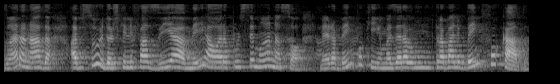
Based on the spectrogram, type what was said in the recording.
Não era nada absurdo, acho que ele fazia meia hora por semana só, né? Era bem pouquinho, mas era um trabalho bem focado,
